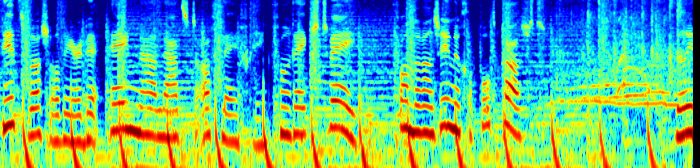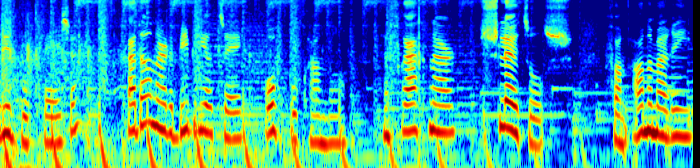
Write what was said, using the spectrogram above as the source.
Dit was alweer de één na laatste aflevering van reeks 2 van de Waanzinnige Podcast. Wil je dit boek lezen? Ga dan naar de bibliotheek of boekhandel en vraag naar Sleutels van Annemarie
